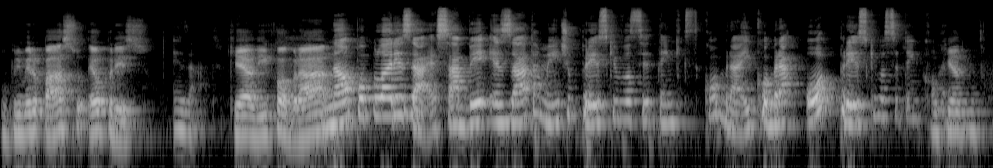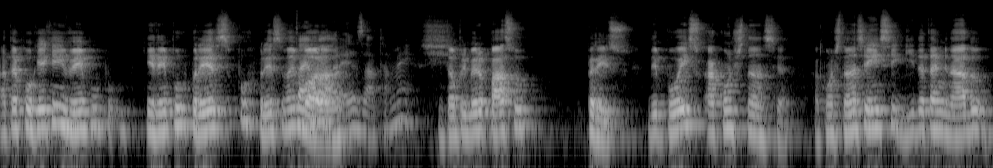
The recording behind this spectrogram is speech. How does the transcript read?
o primeiro passo é o preço, Exato. que é ali cobrar. Não popularizar, é saber exatamente o preço que você tem que cobrar e cobrar o preço que você tem que cobrar. Porque, até porque quem vem, por, quem vem por preço, por preço vai, Vai embora. embora, Né? exatamente. Então, primeiro passo, preço. Depois, a constância. A constância em seguir determinado,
